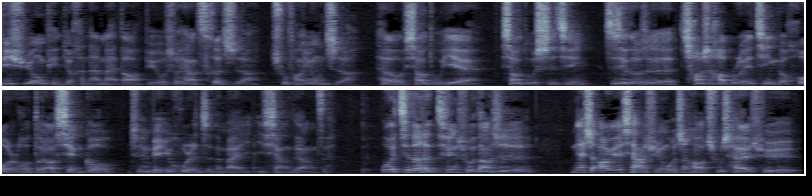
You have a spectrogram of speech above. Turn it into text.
必需用品就很难买到，比如说像厕纸啊、厨房用纸啊，还有消毒液、消毒湿巾，这些都是超市好不容易进一个货，然后都要限购，就是每一户人只能买一箱这样子。我记得很清楚，当时。应该是二月下旬，我正好出差去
